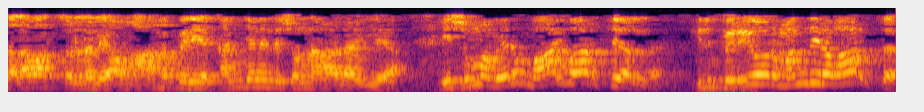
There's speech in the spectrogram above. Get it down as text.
செலவா சொல்லலையே அவங்க ஆகப்பெரிய கஞ்சன் என்று சொன்னாங்களா இல்லையா? இது சும்மா வெறும் வாய் வார்த்தை அல்ல. இது பெரிய ஒரு மந்திர வார்த்தை.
